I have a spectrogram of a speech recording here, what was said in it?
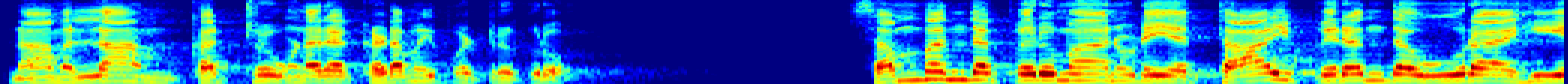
நாமெல்லாம் கற்று உணர கடமைப்பட்டிருக்கிறோம். சம்பந்த பெருமானுடைய தாய் பிறந்த ஊராகிய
